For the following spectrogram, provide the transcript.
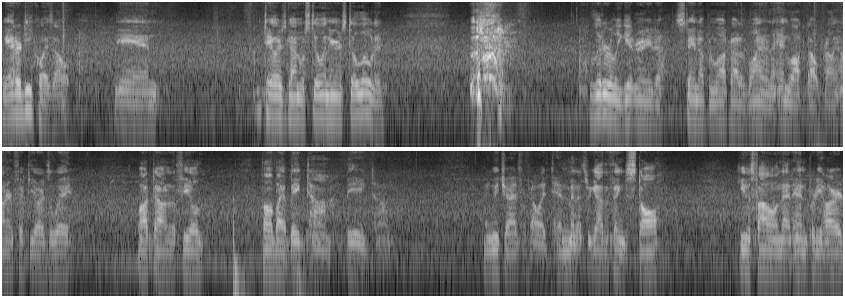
we had our decoys out. And Taylor's gun was still in here and still loaded. Literally getting ready to stand up and walk out of the blind and the hen walked out probably 150 yards away. Walked out into the field, followed by a big tom, big tom. And we tried for probably 10 minutes. We got the thing to stall. He was following that hen pretty hard.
